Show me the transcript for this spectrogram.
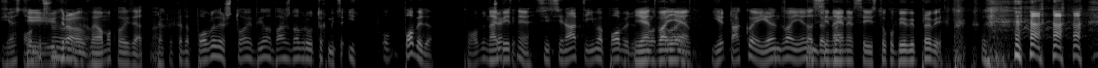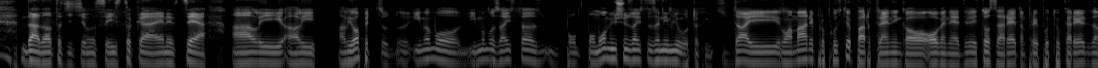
Jeste, odlično igrao, veoma kvalitetno. Dakle, kada pogledaš, to je bila baš dobra utakmica. I pobeda. Pobed, najbitnije. Čekaj, Cincinnati ima pobedu. 1-2-1. Je, tako je, 1-2-1. Da si dakle... na NFC istoku bio bi prvi. da, dotaći ćemo se istoka NFC-a, ali, ali ali opet imamo imamo zaista po, po mom mišljenju zaista zanimljivu utakmicu. Da i Lamar je propustio par treninga ove nedelje to za redom prvi put u karijeri da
